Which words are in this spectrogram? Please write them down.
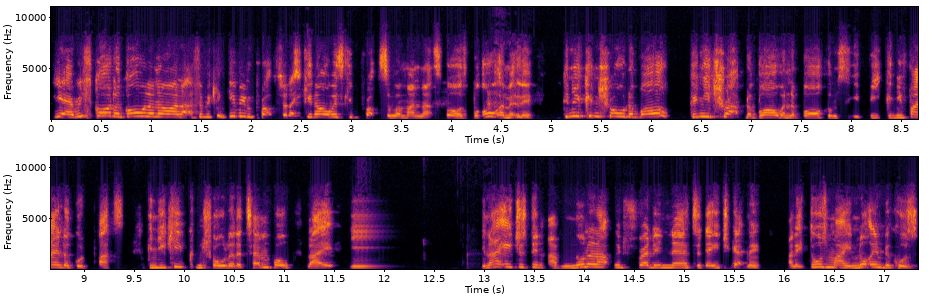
yeah, we scored a goal and all that, so we can give him props for that. You can always give props to a man that scores, but ultimately, can you control the ball? Can you trap the ball when the ball comes to your feet? Can you find a good pass? Can you keep control of the tempo? Like United just didn't have none of that with Fred in there today. Do you get me? And it does my nothing because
